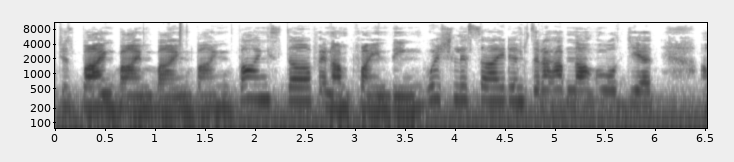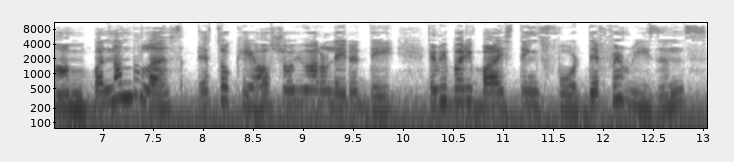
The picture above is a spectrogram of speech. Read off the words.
just buying buying buying buying buying stuff and i'm finding wish list items that i have not hauled yet. Um, but nonetheless it's okay. I'll show you at a later date. Everybody buys things for different reasons.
